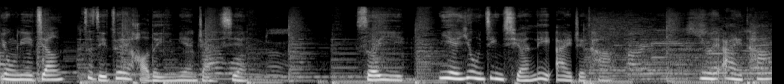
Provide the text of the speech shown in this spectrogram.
用力将自己最好的一面展现，所以你也用尽全力爱着他，因为爱他。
